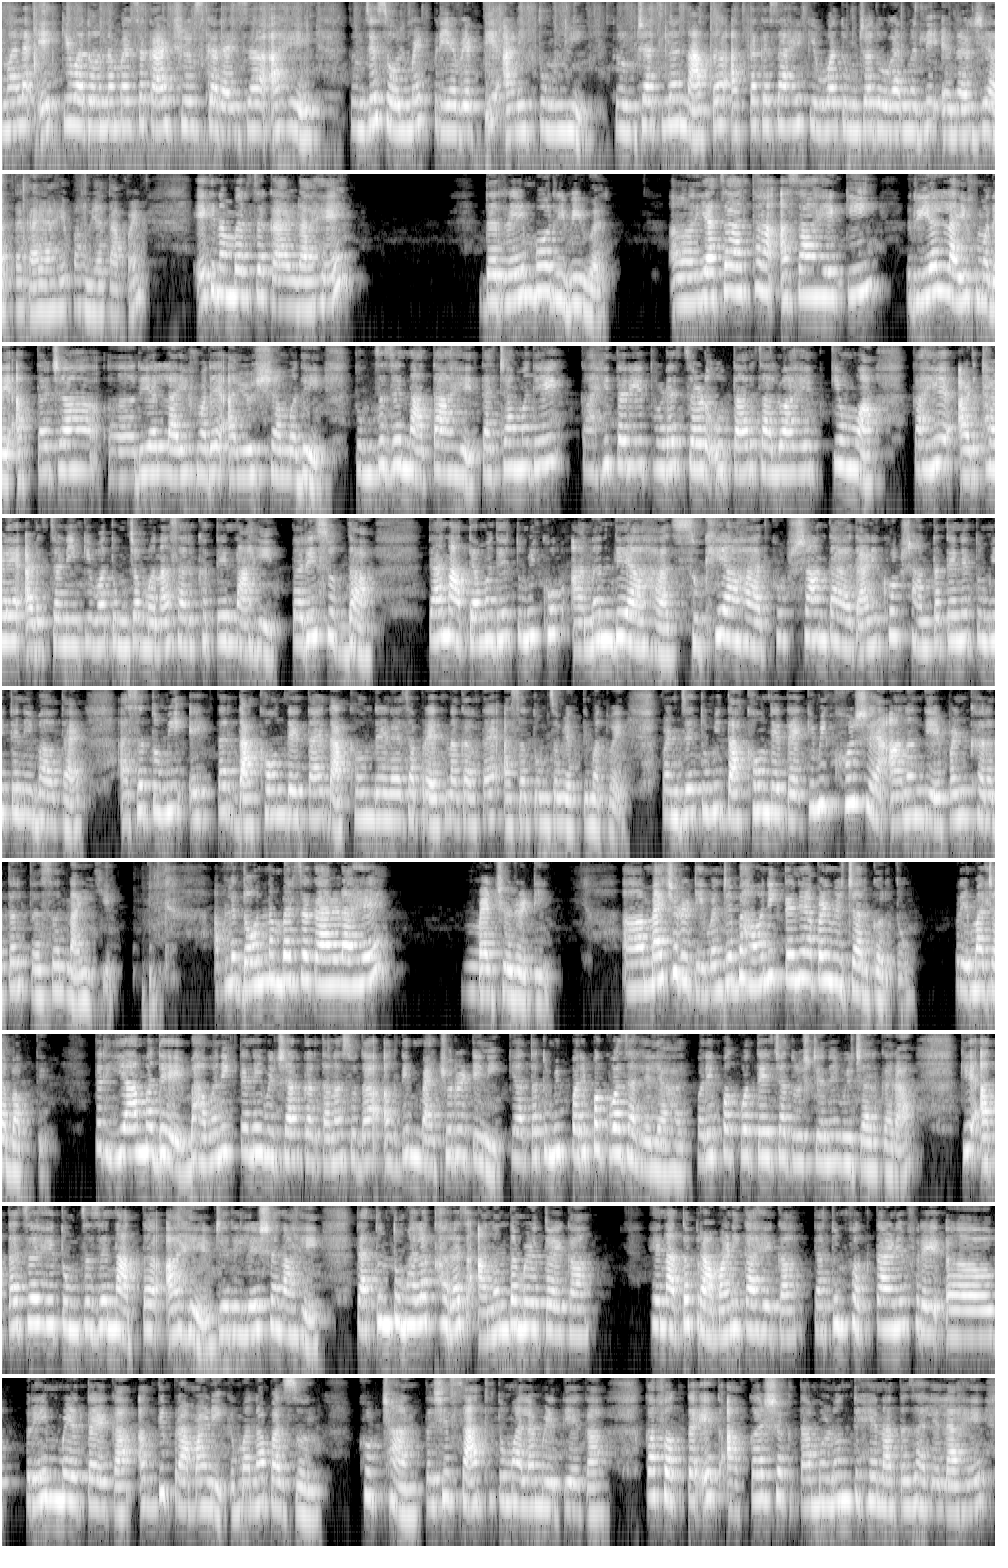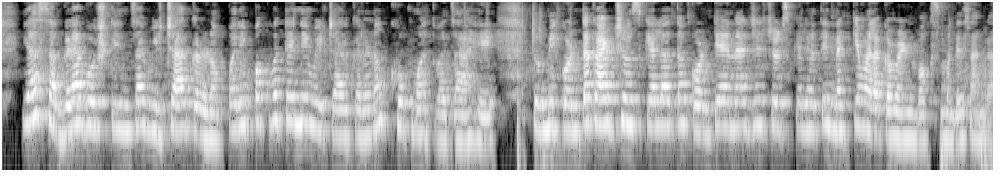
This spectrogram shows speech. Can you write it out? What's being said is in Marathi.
तुम्हाला एक किंवा दोन नंबरचं कार्ड चूज करायचं आहे. तुमचे सोलमेट प्रिय व्यक्ती आणि तुम्ही. तुमच्यातलं नातं आत्ता कसं आहे किंवा तुमच्या दोघांमधली एनर्जी आत्ता काय आहे पाहूयात आपण. एक नंबरचं कार्ड आहे. द रेनबो रिव्हिवर याचा अर्थ असा आहे की रिअल लाईफमध्ये आत्ताच्या रिअल लाईफमध्ये आयुष्यामध्ये तुमचं जे नातं आहे त्याच्यामध्ये काहीतरी थोडे चढ उतार चालू आहेत किंवा काही अडथळे अडचणी किंवा तुमच्या मनासारखं ते नाही तरीसुद्धा त्या नात्यामध्ये तुम्ही खूप आनंदी आहात सुखी आहात खूप शांत आहात आणि खूप शांततेने तुम्ही ते निभावताय. असं तुम्ही एकतर दाखवून देताय दाखवून देण्याचा प्रयत्न करताय असं तुमचं व्यक्तिमत्व आहे. पण जे तुम्ही दाखवून देताय की मी खुश आहे आनंदी आहे पण खरं तर तसं नाही आहे आपलं दोन नंबरचं कार्ड आहे मॅच्युरिटी. मॅच्युरिटी म्हणजे भावनिकतेने आपण विचार करतो प्रेमाच्या बाबतीत. तर यामध्ये भावनिकतेने विचार करताना सुद्धा अगदी मॅच्युरिटीनी की आता तुम्ही परिपक्व झालेले आहात. परिपक्वतेच्या दृष्टीने विचार करा की आत्ताचं हे तुमचं जे नातं आहे जे रिलेशन आहे त्यातून तुम्हाला खरंच आनंद मिळतोय का? हे नातं प्रामाणिक आहे का? त्यातून फक्त आणि फ्रे प्रेम मिळतंय का? अगदी प्रामाणिक मनापासून. खूप छान. तशी साथ तुम्हाला मिळते का? का फक्त एक आकर्षकता म्हणून हे नातं झालेलं आहे? या सगळ्या गोष्टींचा विचार करणं परिपक्वतेने विचार करणं खूप महत्त्वाचं आहे. तुम्ही कोणतं कार्ड चूज केलं होतं? कोणती एनर्जी चूज केली होती? नक्की मला कमेंट बॉक्समध्ये सांगा.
